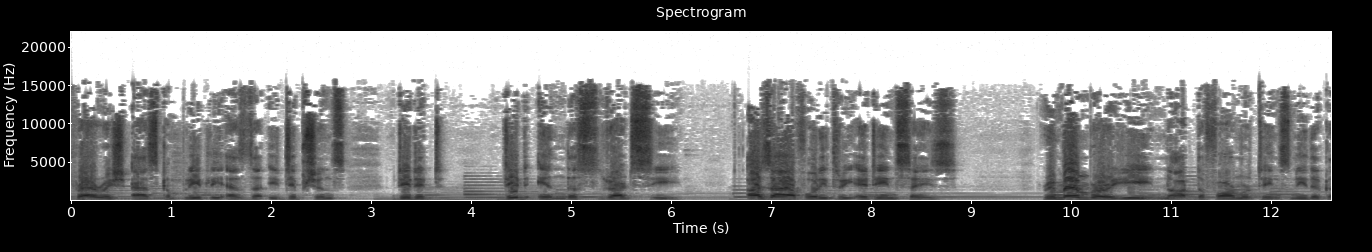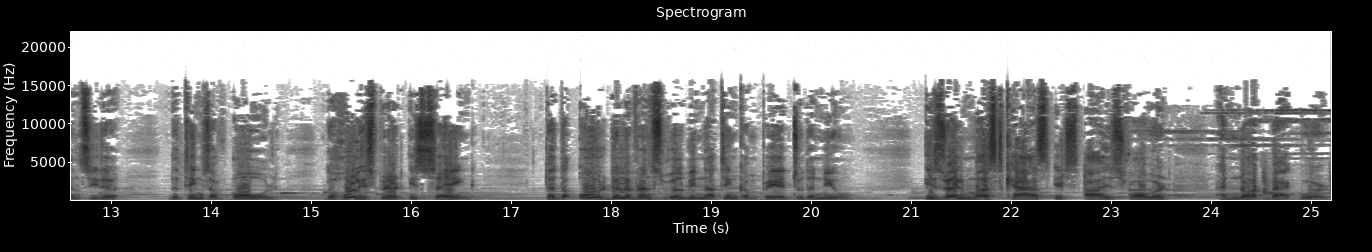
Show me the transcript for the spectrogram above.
perish as completely as the Egyptians did it did in the Red Sea. Isaiah 43:18 says, Remember ye not the former things, neither consider the things of old. The Holy Spirit is saying that the old deliverance will be nothing compared to the new. Israel must cast its eyes forward and not backward.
